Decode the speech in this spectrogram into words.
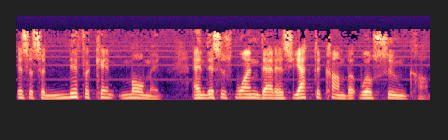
is a significant moment, and this is one that is yet to come, but will soon come.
